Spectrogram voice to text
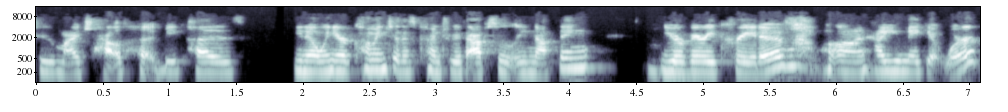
to my childhood because, you know, when you're coming to this country with absolutely nothing, you're very creative on how you make it work.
